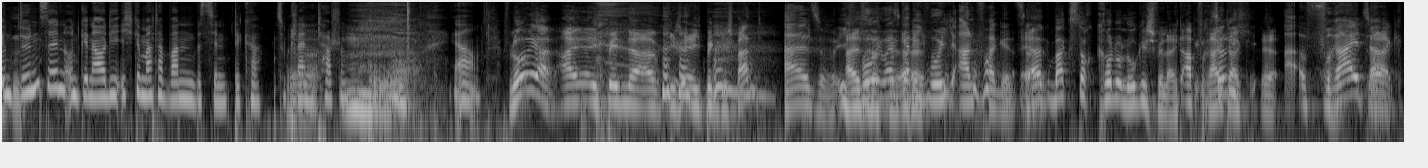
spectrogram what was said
und dünn sind und genau die ich gemacht habe, waren ein bisschen dicker, zu kleinen Taschen. Ja. Florian, äh, ich bin, äh, ges- ich bin gespannt. Also, ich, Also, wo, ich weiß gar nicht, wo ich anfange. Ja, magst doch chronologisch vielleicht, ab Freitag. Ich, Ja. Ah, Freitag.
